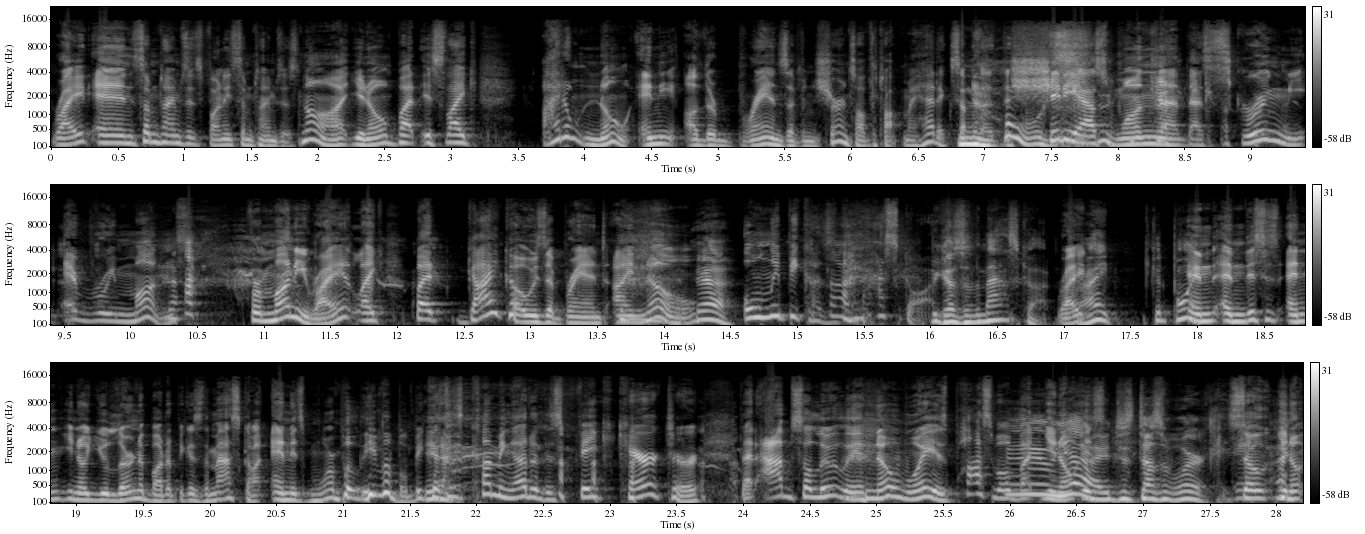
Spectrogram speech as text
Right. And sometimes it's funny, sometimes it's not, you know, but it's like. I don't know any other brands of insurance off the top of my head except the, the shitty ass one that, that's screwing me every month for money, right? Like, but Geico is a brand I know Yeah. only because of the mascot. Because of the mascot, Right. Right. Good point. and and this is and you know you learn about it because the mascot and it's more believable because Yeah. it's coming out of this fake character that absolutely in no way is possible but you know yeah, it just doesn't work. so you know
